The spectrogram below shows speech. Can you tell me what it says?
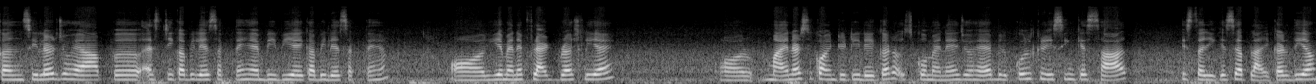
कंसीलर जो है आप एसटी का भी ले सकते हैं बीबीए का भी ले सकते हैं। और ये मैंने फ्लैट ब्रश लिया है। और माइनर सी क्वांटिटी लेकर इसको मैंने जो है, बिल्कुल क्रीसिंग के साथ इस तरीके से अप्लाई कर दिया।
